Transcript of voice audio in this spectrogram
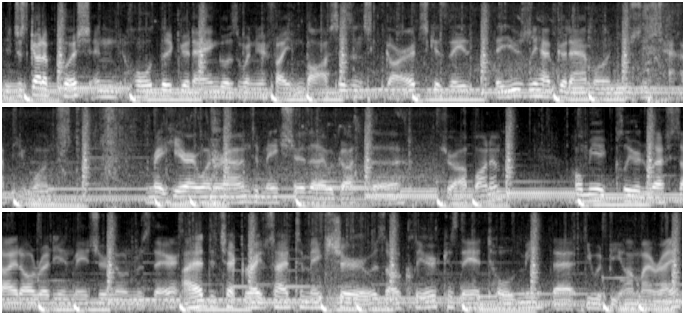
You just gotta push and hold the good angles when you're fighting bosses and guards, because they, they usually have good ammo and usually tap you once. And right here, I went around to make sure that I got the drop on him. Homie had cleared left side already and made sure no one was there. I had to check right side to make sure it was all clear because they had told me that he would be on my right.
